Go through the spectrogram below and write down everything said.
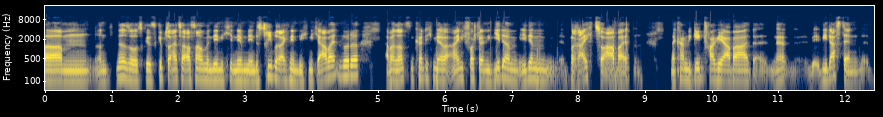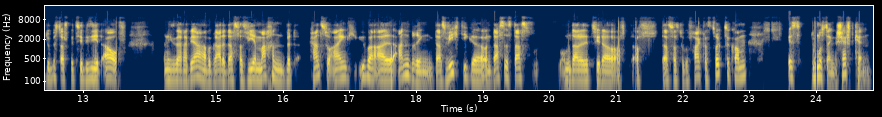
Ähm, und ne, so, es, es, gibt so ein, zwei Ausnahmen, in denen ich in den Industriebereichen, in denen ich nicht arbeiten würde. Aber ansonsten könnte ich mir eigentlich vorstellen, in jedem, jedem Bereich zu arbeiten. Da kam die Gegenfrage, ja, aber ne, wie das denn? Du bist doch spezialisiert auf. Und ich gesagt habe, ja, aber gerade das, was wir machen, wird, kannst du eigentlich überall anbringen. Das Wichtige, und das ist das, um da jetzt wieder auf, auf das, was du gefragt hast, zurückzukommen, ist, du musst dein Geschäft kennen.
